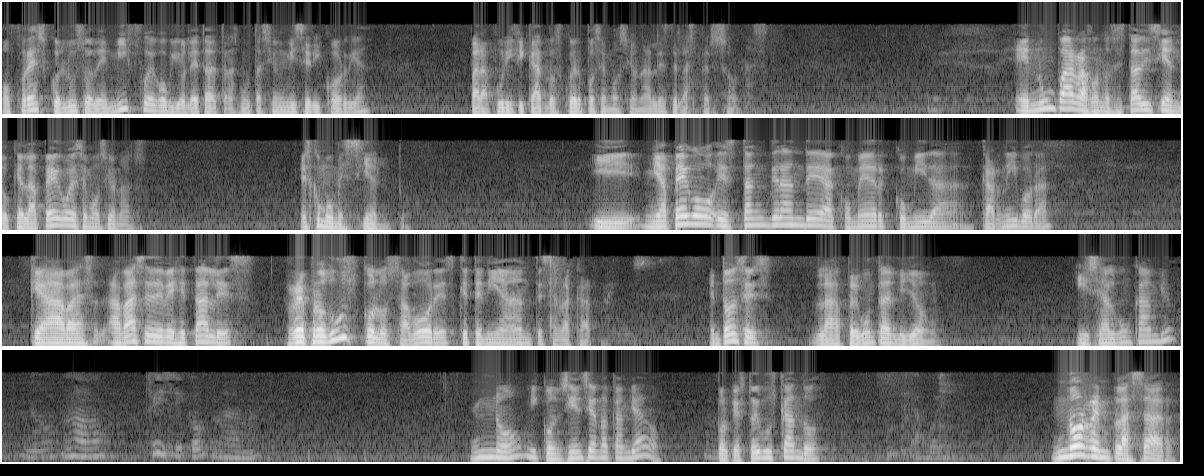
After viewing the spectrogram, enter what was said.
ofrezco el uso de mi fuego violeta de transmutación y misericordia para purificar los cuerpos emocionales de las personas. En un párrafo nos está diciendo que el apego es emocional. Es como me siento. Y mi apego es tan grande a comer comida carnívora que a base, de vegetales reproduzco los sabores que tenía antes en la carne. Entonces, la pregunta del millón, ¿hice algún cambio? No, físico, nada más. No, mi conciencia no ha cambiado, porque estoy buscando no reemplazar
